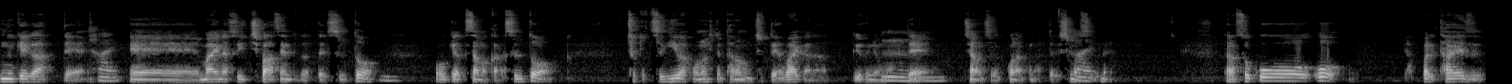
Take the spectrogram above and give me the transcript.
抜けがあって、はい。えーマイナス1%だったりすると、ん。お客様からするとちょっと次はこの人に頼むのちょっとやばいかなっていうふうに思って、うん。チャンスが来なくなったりしますよね、はだからそこをやっぱり絶えず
